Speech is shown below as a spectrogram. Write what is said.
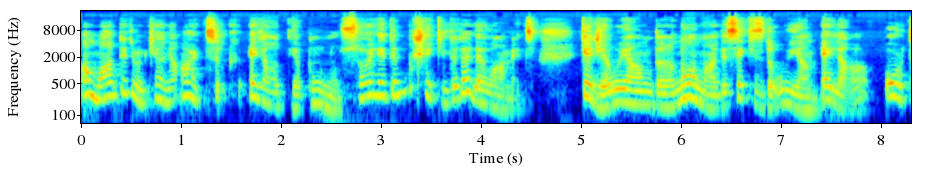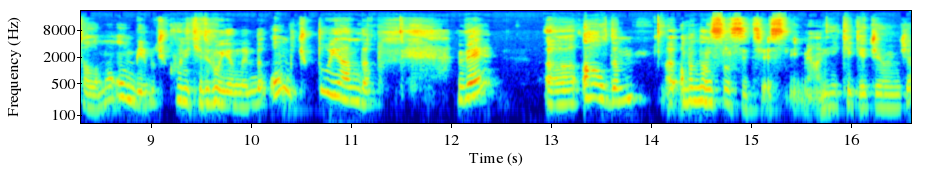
Ama dedim ki hani artık Ela diye bunu söyledim. Bu şekilde de devam et. Gece uyandı. Normalde 8'de uyuyan Ela ortalama 11.30-12'de uyanırdı. 10.30'da uyandı. Ve e, aldım. Ama nasıl stresliyim yani? İki gece önce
